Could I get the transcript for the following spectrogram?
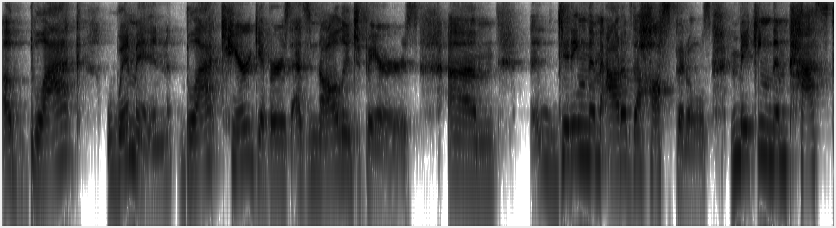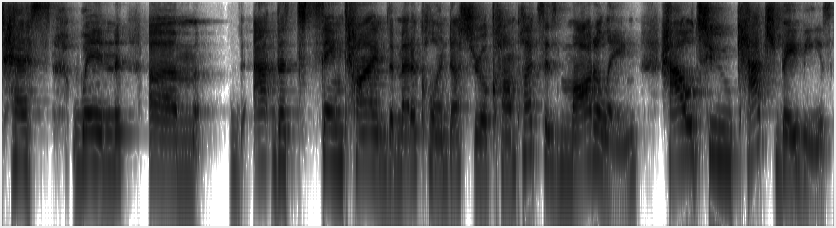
of Black women, Black caregivers as knowledge bearers, um, getting them out of the hospitals, making them pass tests when. Um, at the same time, the medical industrial complex is modeling how to catch babies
